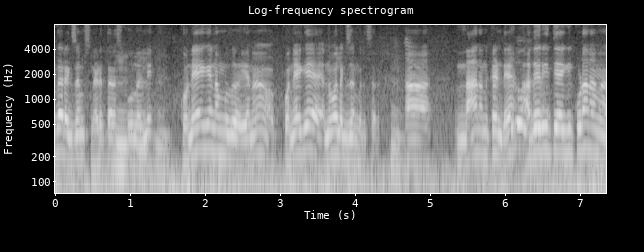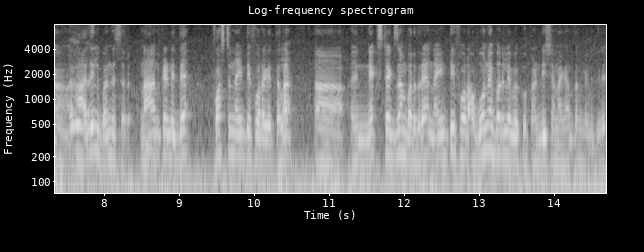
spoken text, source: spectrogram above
ಐದಾರು ಎಕ್ಸಾಮ್ಸ್ ನಡೀತಾರೆ ಸ್ಕೂಲಲ್ಲಿ ಕೊನೆಗೆ ನಮ್ದು ಏನೋ ಕೊನೆಗೆ ಅನ್ಯುವಲ್ ಎಕ್ಸಾಮ್ ಇರುತ್ತೆ ಸರ್. ನಾನು ಅನ್ಕೊಂಡೆ ಅದೇ ರೀತಿಯಾಗಿ ಕೂಡ ನಾನು ಹಾದಿಲಿ ಬಂದೆ ಸರ್. ನಾನು ಅನ್ಕೊಂಡಿದ್ದೆ ಫಸ್ಟ್ ನೈಂಟಿ ಫೋರ್ ಆಗೈತಲ್ಲ ನೆಕ್ಸ್ಟ್ ಎಕ್ಸಾಮ್ ಬರೆದ್ರೆ ನೈಂಟಿ ಫೋರ್ ಅಬೋನೇ ಬರಲೇಬೇಕು ಕಂಡೀಷನ್ ಆಗಿ ಅಂತ ಅನ್ಕೊಂಡಿದ್ರಿ.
